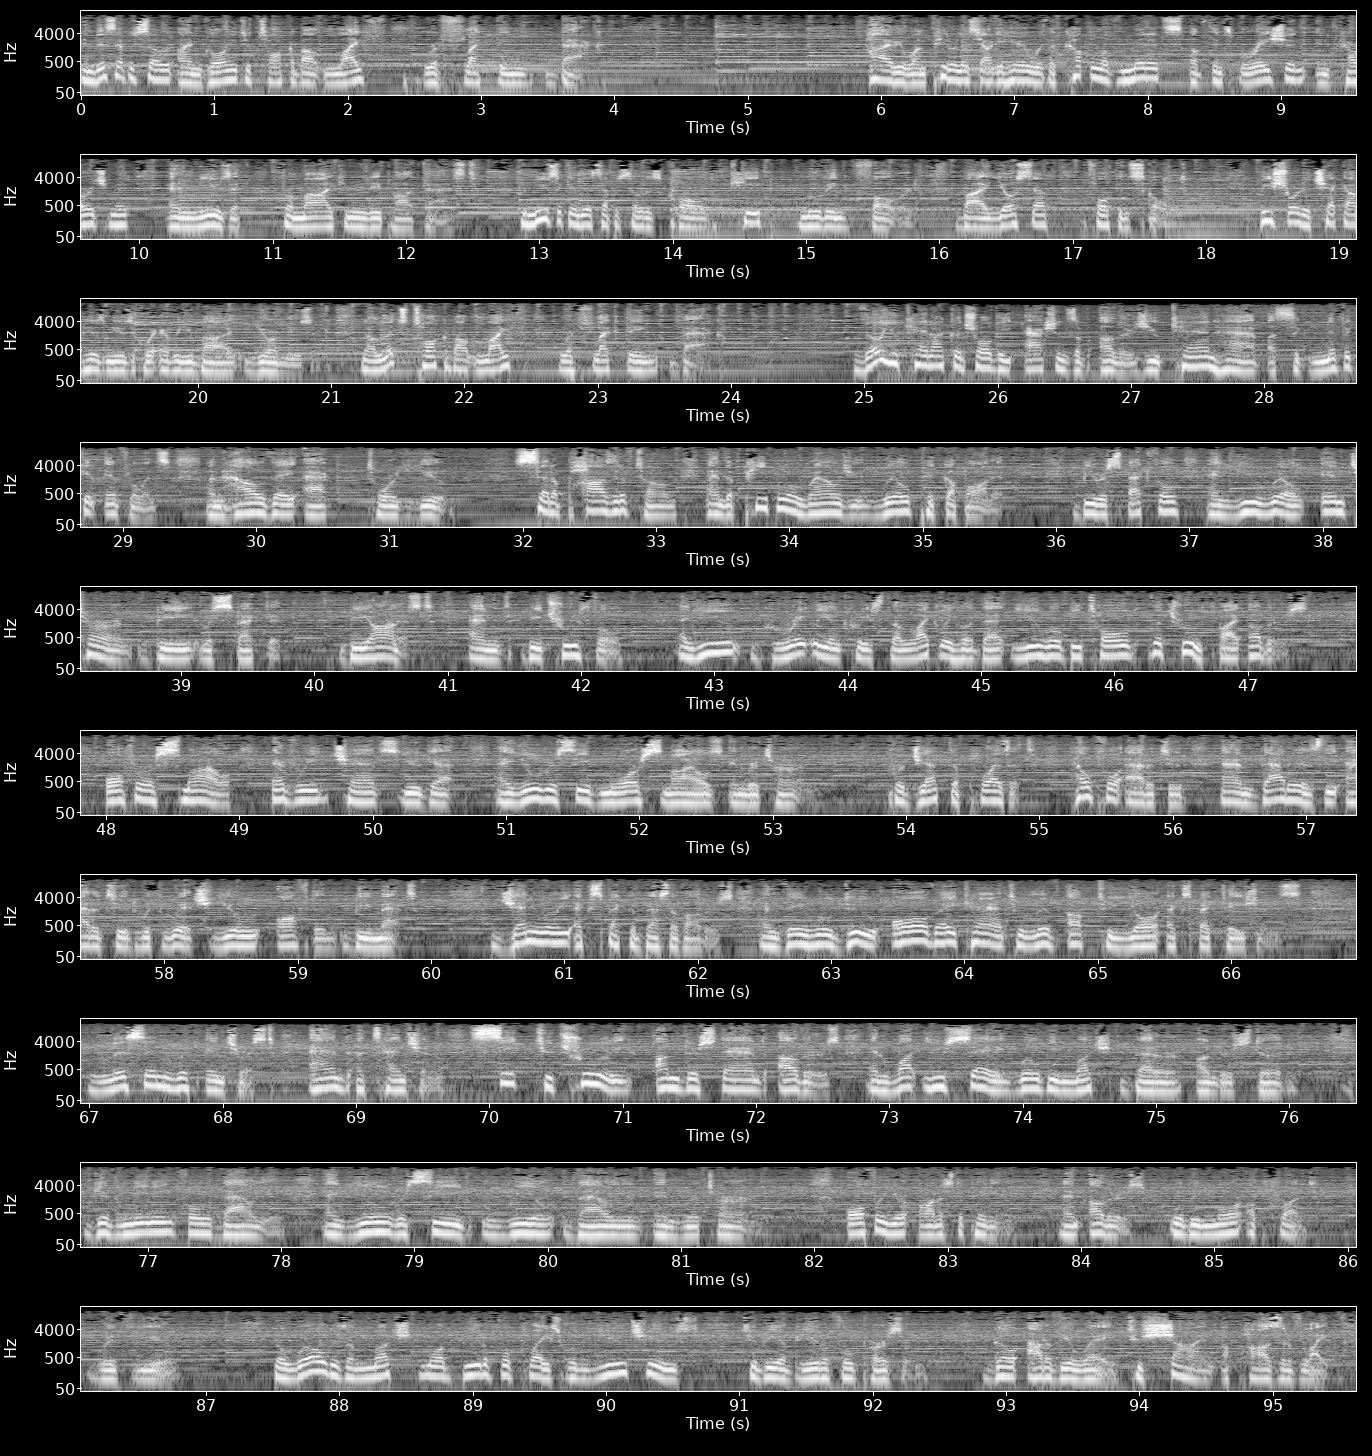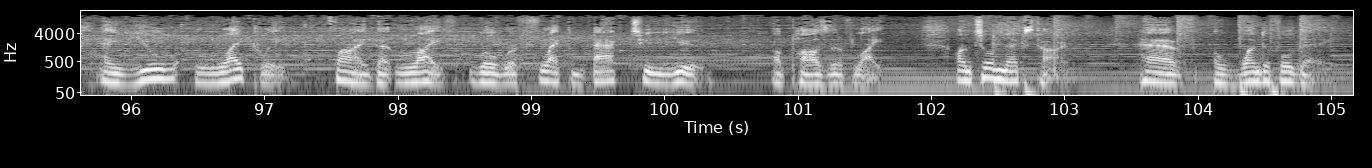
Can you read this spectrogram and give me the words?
In this episode, I'm going to talk about life reflecting back. Hi everyone, Peter Liciaga here with a couple of minutes of inspiration, encouragement, and music from my community podcast. The music in this episode is called Keep Moving Forward by Josef Falkenskold. Be sure to check out his music wherever you buy your music. Now let's talk about life reflecting back. Though you cannot control the actions of others, you can have a significant influence on how they act toward you. Set a positive tone, and the people around you will pick up on it. Be respectful, and you will, in turn, be respected. Be honest and be truthful, and you greatly increase the likelihood that you will be told the truth by others. Offer a smile every chance you get, and you'll receive more smiles in return project a pleasant, helpful attitude, and that is the attitude with which you'll often be met. Genuinely expect the best of others, and they will do all they can to live up to your expectations. Listen with interest and attention. Seek to truly understand others, and what you say will be much better understood. Give meaningful value, and you'll receive real value in return. Offer your honest opinion and others will be more upfront with you. The world is a much more beautiful place when you choose to be a beautiful person. Go out of your way to shine a positive light, and you'll likely find that life will reflect back to you a positive light. Until next time, have a wonderful day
